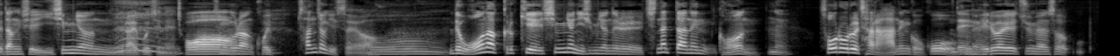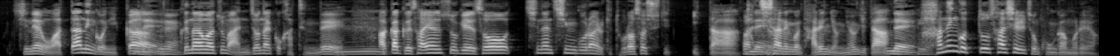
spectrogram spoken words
그 당시에 20년을 알고 지낸 와. 친구랑 거의 산 적이 있어요. 오. 근데 워낙 그렇게 10년, 20년을 친했다는 건 네. 서로를 잘 아는 거고, 네. 배려해주면서 지내왔다는 거니까, 네. 네. 그나마 좀 안전할 것 같은데, 음. 아까 그 사연 속에서 친한 친구랑 이렇게 돌아설 수 있, 있다. 같이 네. 사는 건 다른 영역이다. 네. 하는 것도 사실 전 공감을 해요.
